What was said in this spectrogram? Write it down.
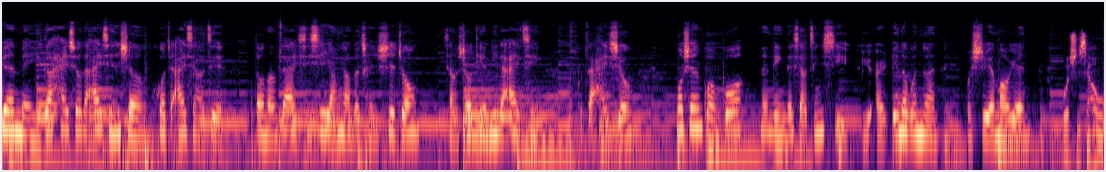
愿每一个害羞的艾先生或者艾小姐，都能在熙熙攘攘的城市中享受甜蜜的爱情，不再害羞。陌生人广播能给你的小惊喜与耳边的温暖。我是袁某人，我是小五，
